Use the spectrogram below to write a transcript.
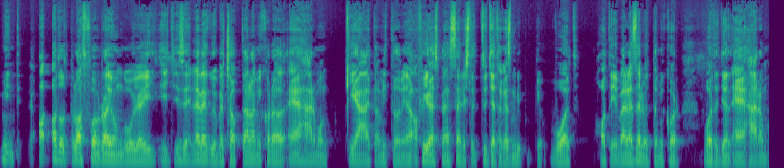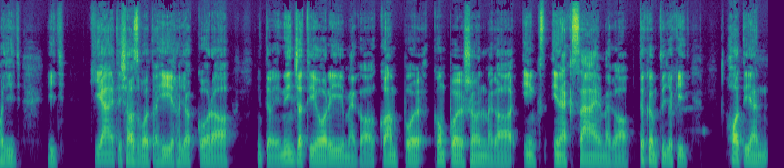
mint adott platform rajongója így, így így levegőbe csaptál, amikor a E3-on kiállt, amit tudom, a Phil Spencer, és tudjátok, ez mi, mi volt hat évvel ezelőtt, amikor volt egy olyan E3, hogy így, így kiállt, és az volt a hír, hogy akkor a mint tudom, Ninja Theory, meg a Compulsion, meg a In Exile, meg a tököm tudjuk így hat ilyen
